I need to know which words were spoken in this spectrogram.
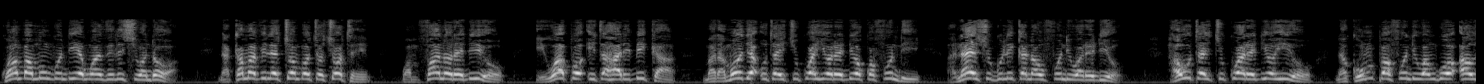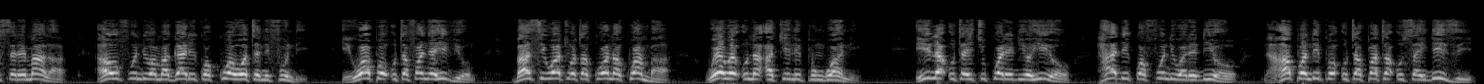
kwamba mungu ndiye mwanzilishi wa ndoa na kama vile chombo chochote kwa mfano redio iwapo itaharibika mara moja utaichukua hiyo redio kwa fundi anayeshughulika na ufundi wa redio. Hautaichukua redio hiyo na kumpa fundi wa nguo au seremala au fundi wa magari kwa kuwa wote ni fundi. Iwapo utafanya hivyo basi watu watakuona kwamba wewe una akili pungwani. Ila utaichukua redio hiyo hadi kwa fundi wa redio na hapo ndipo utapata usaidizi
